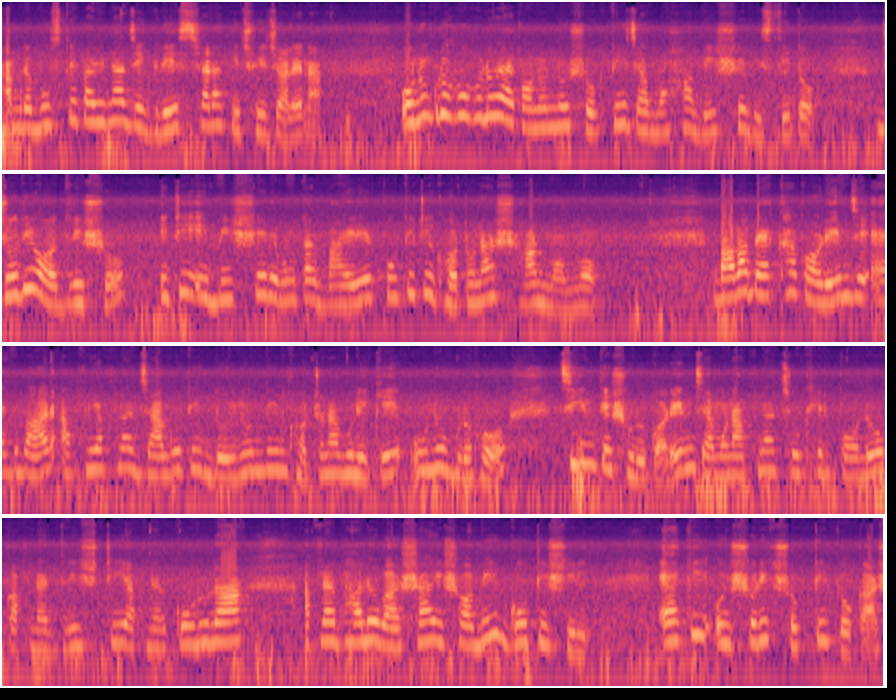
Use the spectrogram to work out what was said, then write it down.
আমরা বুঝতে পারি না যে গ্রেস ছাড়া কিছুই চলে না। অনুগ্রহ হলো এক অনন্য শক্তি যা মহাবিশ্বে বিস্তৃত। যদিও অদৃশ্য, এটি এই বিশ্বের এবং তার বাইরের প্রতিটি ঘটনার সারমর্ম। বাবা ব্যাখ্যা করেন যে একবার আপনি আপনার জাগতিক দৈনন্দিন ঘটনাগুলিকে অনুগ্রহ চিনতে শুরু করেন, যেমন আপনার চোখের পলক, আপনার দৃষ্টি, আপনার করুণা, আপনার ভালোবাসা, এই সবই গতিশীল। একই ঐশ্বরিক শক্তির প্রকাশ।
